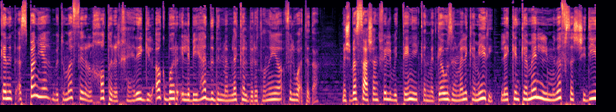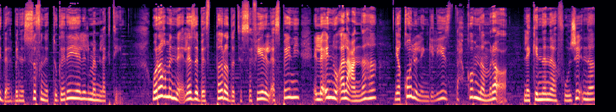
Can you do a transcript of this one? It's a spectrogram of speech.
كانت أسبانيا بتمثل الخطر الخارجي الأكبر اللي بيهدد المملكة البريطانية في الوقت ده. مش بس عشان فيليب الثاني كان متجوز الملكة ميري لكن كمان للمنافسة الشديدة بين السفن التجارية للمملكتين. ورغم إن إليزابيث طردت السفير الأسباني إلا إنه قال عنها يقول الإنجليز تحكمنا امرأة لكننا فوجئنا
